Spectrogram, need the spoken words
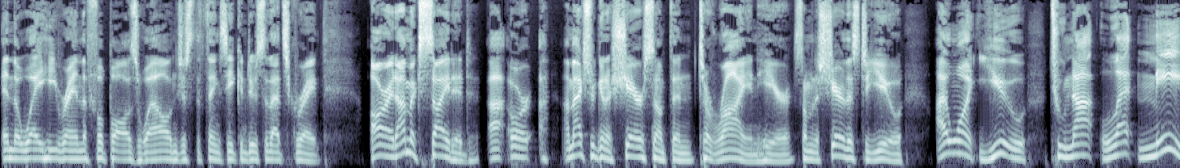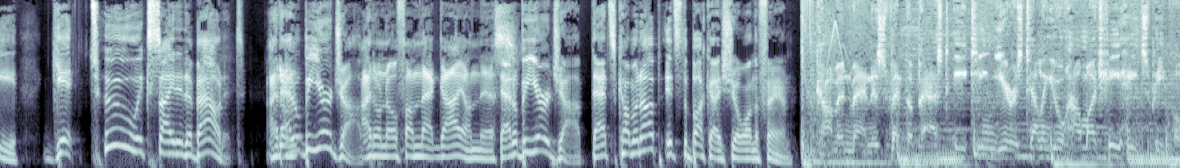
and the way he ran the football as well, and just the things he can do. So that's great. All right, I'm excited, uh, or uh, I'm actually going to share something to Ryan here. So I'm going to share this to you. I want you to not let me get too excited about it. I don't- That'll be your job. I don't know if I'm that guy on this. That'll be your job. That's coming up. It's the Buckeye Show on the fan. Common Man has spent the past 18 years telling you how much he hates people.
